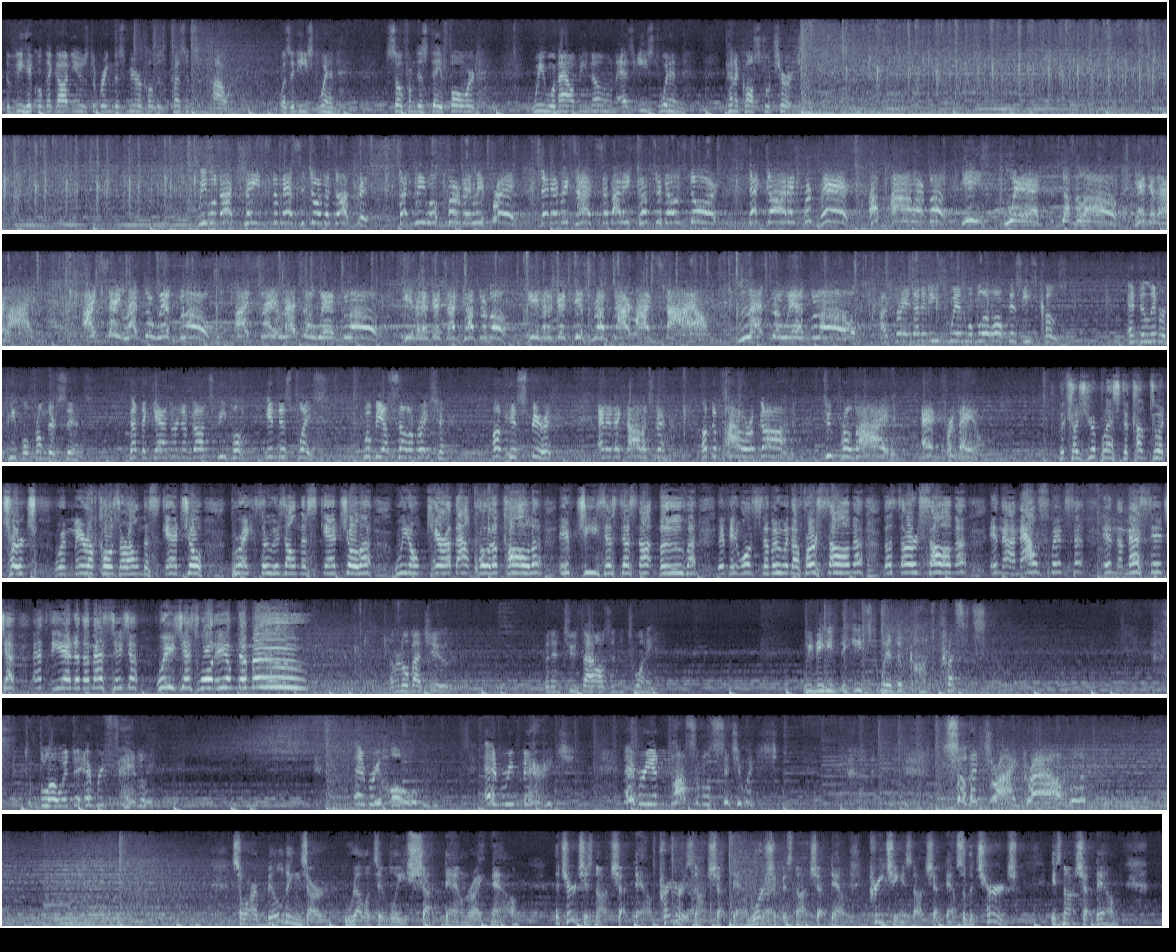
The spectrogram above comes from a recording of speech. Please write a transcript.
The vehicle that God used to bring this miracle of His presence and power was an east wind. So from this day forward, we will now be known as East Wind Pentecostal Church. We will not change the message or the doctrine, but we will fervently pray that every time somebody comes to those doors, that God has prepared a powerful east wind to blow into their lives. I say let the wind blow. I say let the wind blow. Even if it's uncomfortable, even if it disrupts our lifestyle, let the wind blow. I pray that an east wind will blow off this east coast and deliver people from their sins. That the gathering of God's people in this place will be a celebration of His Spirit and an acknowledgement of the power of God to provide and prevail. because you're blessed to come to a church where miracles are on the schedule, breakthrough is on the schedule. Uh, We don't care about protocol. Uh, If Jesus does not move, uh, if it wants to move in the first song, the third song, in the announcements, in the message, at the end of the message, we just want him to move. I don't know about you, but in 2020, we need the east wind of God's presence to blow into every family, every home, every marriage, every impossible situation, so that dry ground will appear. So our buildings are relatively shut down right now. The church is not shut down. Prayer is not shut down. Worship is not shut down. Preaching is not shut down. So the church is not shut down.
